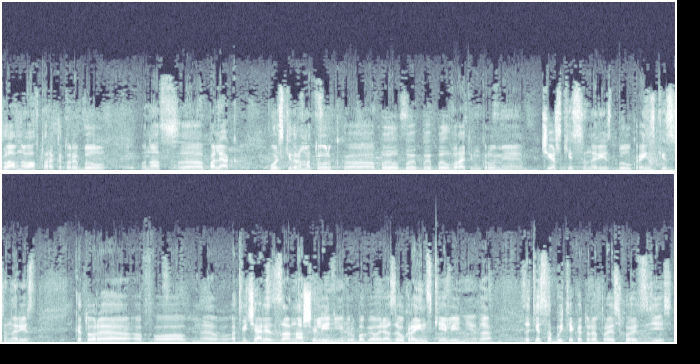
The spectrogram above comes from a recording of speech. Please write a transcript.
главного автора, который был у нас э, поляк, польский драматург, был, был, был- в room чешский сценарист, был украинский сценарист, которые отвечали за наши линии, грубо говоря, за украинские линии, да, за те события, которые происходят здесь.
